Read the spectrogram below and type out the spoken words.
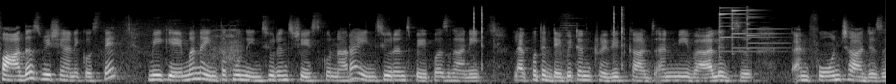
ఫాదర్స్ విషయానికి వస్తే మీకు ఏమైనా ఇంతకుముందు ఇన్సూరెన్స్ చేసుకున్నారా? ఇన్సూరెన్స్ పేపర్స్ కానీ లేకపోతే debit and credit cards and మీ వ్యాలెట్స్ అండ్ ఫోన్ ఛార్జెస్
